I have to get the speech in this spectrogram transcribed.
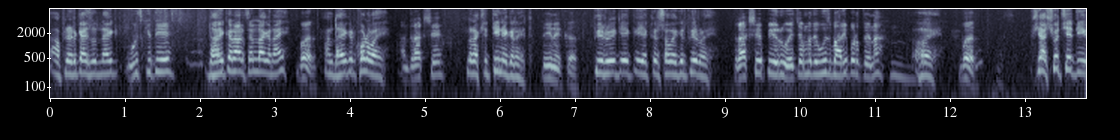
आपल्याला काय सुद्धा नाही. ऊस किती आहे? दहा एकर अडचण लागत नाही. बर. आणि दहा एकर खोडवा आहे. आणि द्राक्षे? द्राक्ष तीन एकर आहेत. तीन एकर. पेरू एक एक एकर सव्वा एकर पेरू आहे. द्राक्षे पेरू याच्यामध्ये ऊस भारी पडतोय ना? होय. बर. शाश्वत शेती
